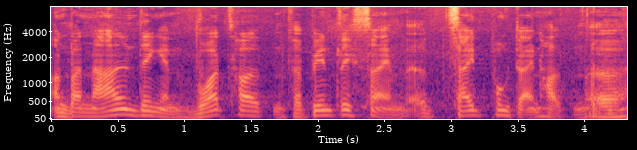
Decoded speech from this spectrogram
an banalen Dingen, Wort halten, verbindlich sein, äh, Zeitpunkte einhalten. Äh,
